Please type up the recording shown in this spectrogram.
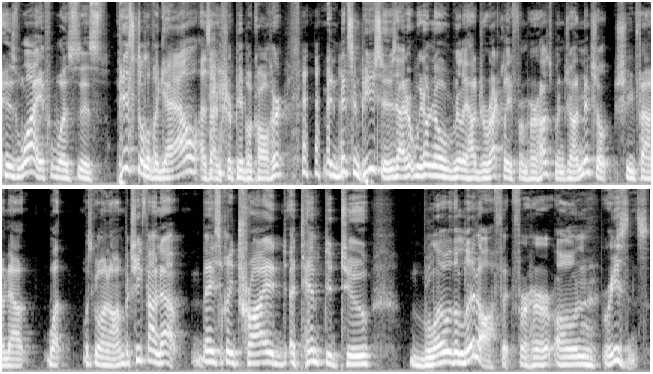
His wife was this pistol of a gal, as I'm sure people called her. In bits and pieces, I don't, we don't know really how directly from her husband, John Mitchell, she found out what was going on, but she found out, basically tried, attempted to blow the lid off it for her own reasons,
